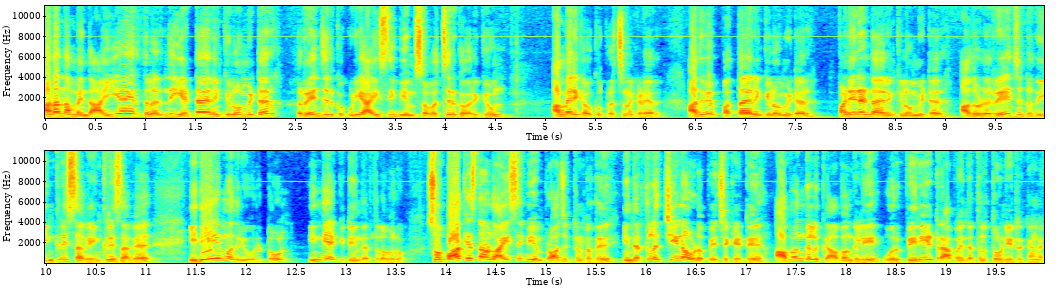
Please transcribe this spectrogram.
ஆனால் நம்ம இந்த ஐயாயிரத்துல இருந்து எட்டாயிரம் கிலோமீட்டர் ரேஞ்ச் இருக்கக்கூடிய ஐசிபிஎம்ஸை வச்சிருக்க வரைக்கும் அமெரிக்காவுக்கு பிரச்சனை கிடையாது. அதுவே பத்தாயிரம் கிலோமீட்டர் பன்னிரெண்டாயிரம் கிலோமீட்டர் அதோட ரேஞ்சுன்றது இன்க்ரீஸ் ஆக இன்க்ரீஸ் ஆக இதே மாதிரி ஒரு டோன் இந்தியா கிட்டே இந்த இடத்துல வரும். ஸோ பாகிஸ்தானோட ஐசிபிஎம் ப்ராஜெக்ட்ன்றது இந்த இடத்துல சீனாவோட பேச்சை கேட்டு அவங்களுக்கு அவங்களே ஒரு பெரிய ட்ராப்பை இந்த இடத்துல தோண்டிட்டு இருக்காங்க.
